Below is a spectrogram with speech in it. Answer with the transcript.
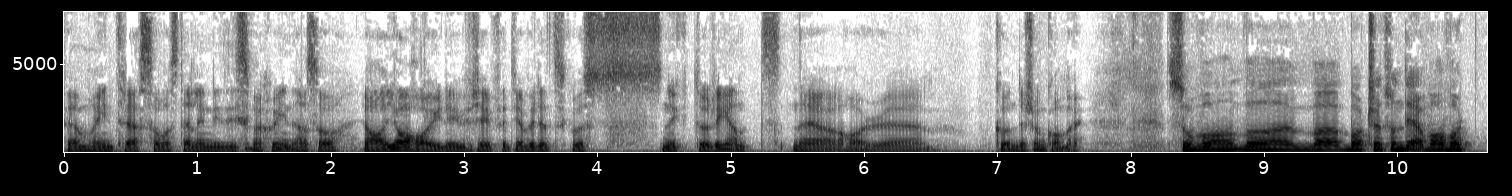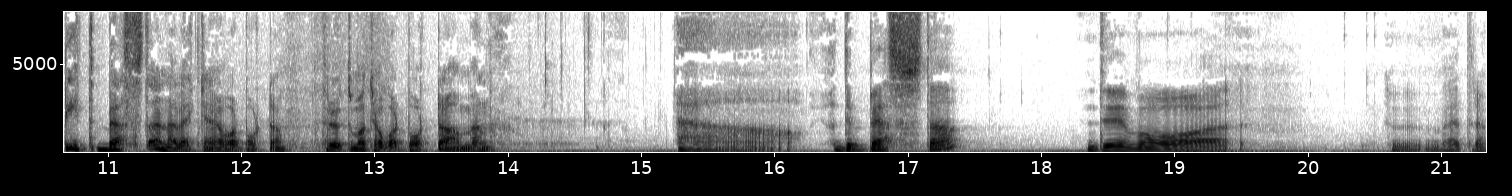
vem har intresse av att ställa in i diskmaskin? Alltså, ja, jag har ju det i och för sig för att jag vill att det ska vara snyggt och rent när jag har eh, kunder som kommer. Så vad, vad, vad, bortsett från det, vad har varit ditt bästa den här veckan jag varit borta? Förutom att jag har varit borta, men Uh, det bästa det var eh, vad heter det?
